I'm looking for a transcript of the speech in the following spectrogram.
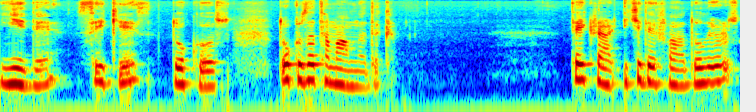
7, 8, 9. 9'a tamamladık. Tekrar iki defa doluyoruz.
